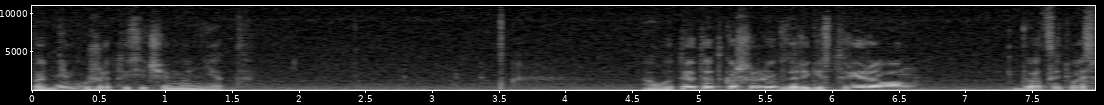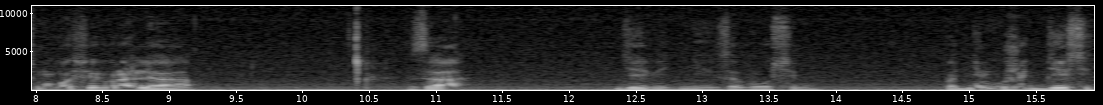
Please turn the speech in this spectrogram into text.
Под ним уже 1000 монет. А вот этот кошелек зарегистрирован 28 февраля за 9 дней, за 8. Под ним уже 10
